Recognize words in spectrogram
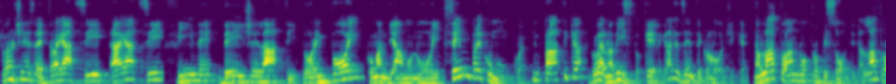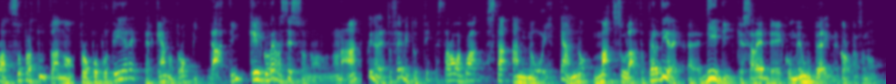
Il governo cinese ha detto ragazzi, ragazzi, fine dei gelati. D'ora in poi comandiamo noi, sempre e comunque. In pratica il governo ha visto che le grandi aziende tecnologiche da un lato hanno troppi soldi, dall'altro lato soprattutto hanno troppo potere perché hanno troppi dati che il governo stesso non, non ha. Quindi ha detto fermi tutti, questa roba qua sta a noi. E hanno mazzulato. Per dire eh, Didi, che sarebbe come Uber, io mi ricordo quando sono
